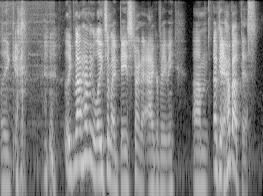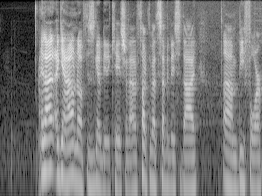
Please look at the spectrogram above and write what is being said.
Like like not having lights on my base starting to aggravate me. Um, okay, how about this? And I, again, I don't know if this is going to be the case or not. I've talked about Seven Days to Die um, before.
